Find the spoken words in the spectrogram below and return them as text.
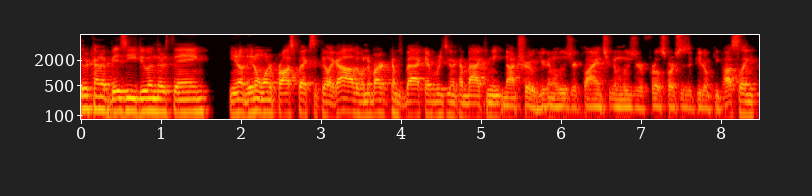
they're kind of busy doing their thing you know, they don't want to prospects. They feel like, ah, oh, when the market comes back, everybody's going to come back to me. Not true. You're going to lose your clients. You're going to lose your referral sources if you don't keep hustling.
